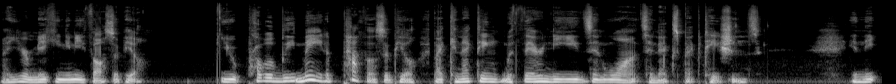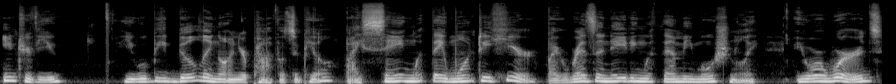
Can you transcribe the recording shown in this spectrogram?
Now you're making an ethos appeal. You probably made a pathos appeal by connecting with their needs and wants and expectations. In the interview, you will be building on your pathos appeal by saying what they want to hear, by resonating with them emotionally your words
